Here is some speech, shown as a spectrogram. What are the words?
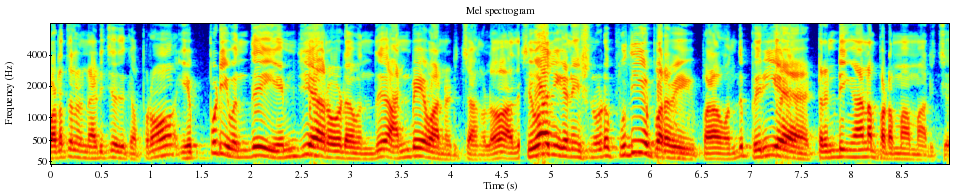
படத்தில் நடித்ததுக்கப்புறம் எப்படி வந்து எம்ஜிஆரோட வந்து அன்பேவா நடித்தாங்களோ அது சிவாஜி கணேசனோட புதிய பறவை படம் வந்து பெரிய ட்ரெண்டிங்கான படமாக மாறிச்சு.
